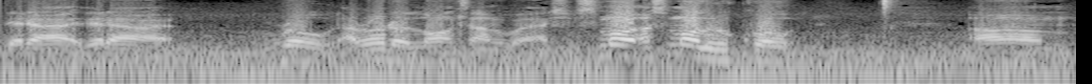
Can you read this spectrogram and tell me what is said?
that I that I wrote. I wrote it a long time ago, actually. Small, a small little quote. Um,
